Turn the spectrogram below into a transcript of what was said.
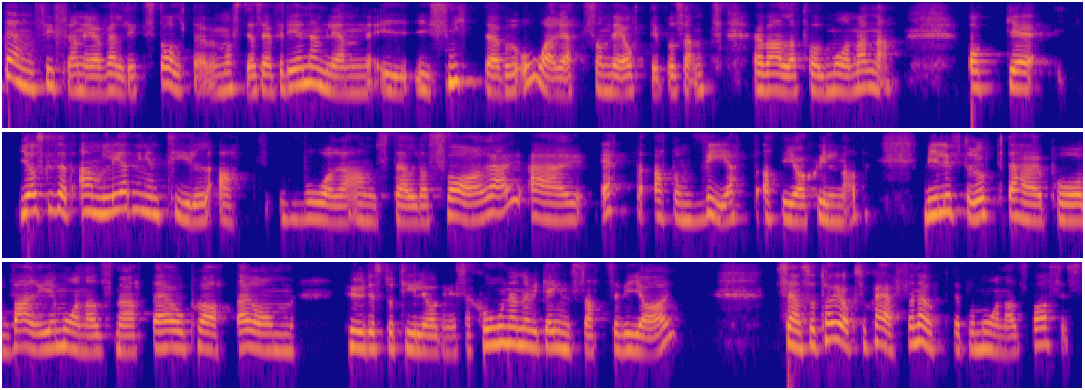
den siffran är jag väldigt stolt över måste jag säga. För det är nämligen i, i snitt över året som det är 80 procent över alla 12 månaderna. Och eh, jag skulle säga att anledningen till att våra anställda svarar är ett, att de vet att det gör skillnad. Vi lyfter upp det här på varje månadsmöte och pratar om hur det står till i organisationen och vilka insatser vi gör. Sen så tar ju också cheferna upp det på månadsbasis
